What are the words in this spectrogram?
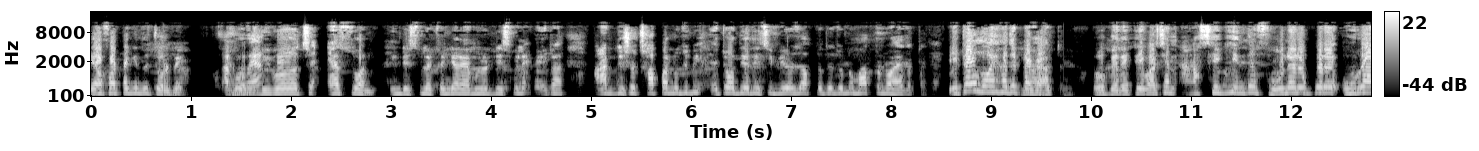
এই অফারটা কিন্তু চলবে। তারপর ভিভো হচ্ছে S one in display finger AMOLED display এটা আট দুশো ছাপ্পান্ন জিবি এটাও দিয়ে দিচ্ছি ভিউজ আপনাদের জন্য মাত্র নয় হাজার টাকা। এটাও নয় হাজার টাকা? ওকে দেখতে পাচ্ছেন আজকে কিন্তু ফোনের উপরে উড়া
